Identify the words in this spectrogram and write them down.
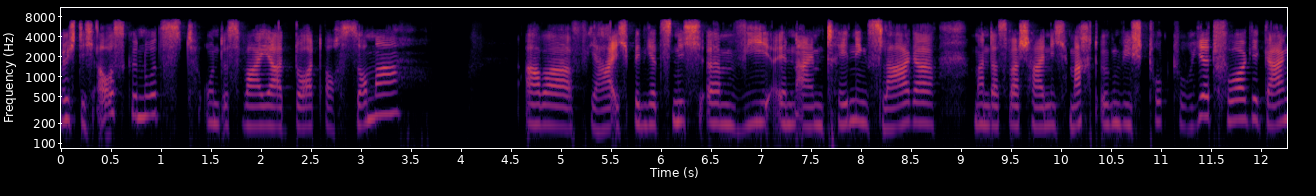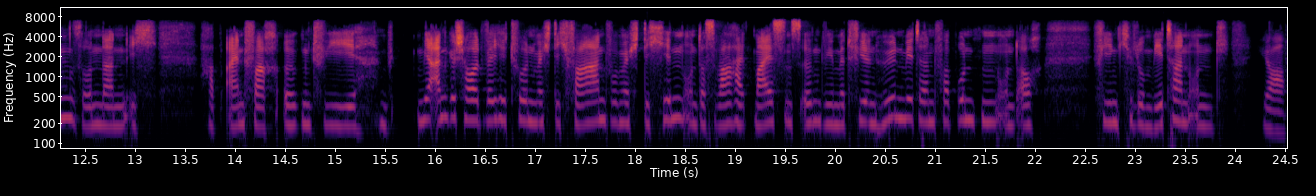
richtig ausgenutzt. Und es war ja dort auch Sommer. Aber ja, ich bin jetzt nicht ähm, wie in einem Trainingslager man das wahrscheinlich macht, irgendwie strukturiert vorgegangen, sondern ich habe einfach irgendwie mir angeschaut, welche Touren möchte ich fahren, wo möchte ich hin. Und das war halt meistens irgendwie mit vielen Höhenmetern verbunden und auch vielen Kilometern. Und ja,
